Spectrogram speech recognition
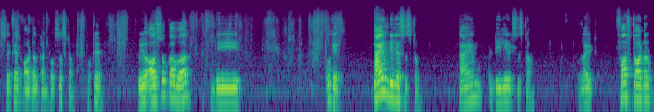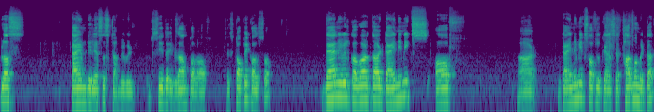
second order control system. Okay. We will also cover the okay. Time delay system. Time delayed system. Right. First order plus time delay system. We will see the example of this topic also then we will cover the dynamics of uh, dynamics of you can say thermometer.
